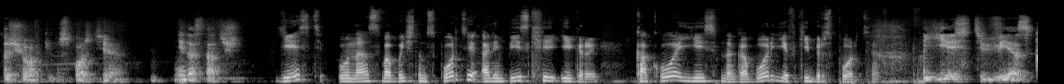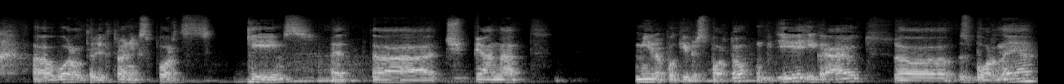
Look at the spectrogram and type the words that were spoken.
то, чего в киберспорте недостаточно. Есть у нас в обычном спорте Олимпийские игры. Какое есть многоборье в киберспорте? Есть ВЕСК, э, World Electronic Sports Games. Это чемпионат мира по киберспорту, где играют э, сборные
